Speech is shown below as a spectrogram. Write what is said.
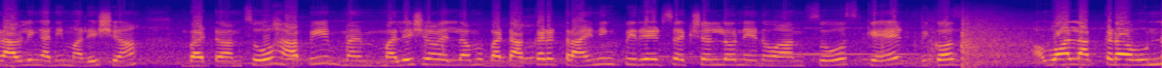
ట్రావెలింగ్ అని Malaysia but I'm so happy Malaysia వెళ్ళాము బట్ అక్కడ ట్రైనింగ్ పీరియడ్ సెక్షన్లో నేను ఐఎమ్ సో స్కేర్డ్ బికాస్ వాళ్ళు అక్కడ ఉన్న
